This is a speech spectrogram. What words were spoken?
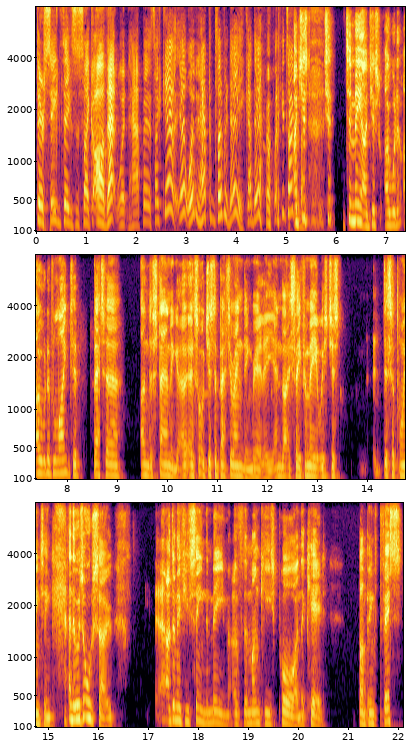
they're seeing things. It's like, oh, that wouldn't happen. It's like, yeah, yeah, it would. It happens every day. God damn, what are you talking I about? just to, to me, I just I would I would have liked a better understanding, a, a sort of just a better ending, really. And like I say, for me, it was just disappointing. And there was also, I don't know if you've seen the meme of the monkey's paw and the kid bumping fists.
